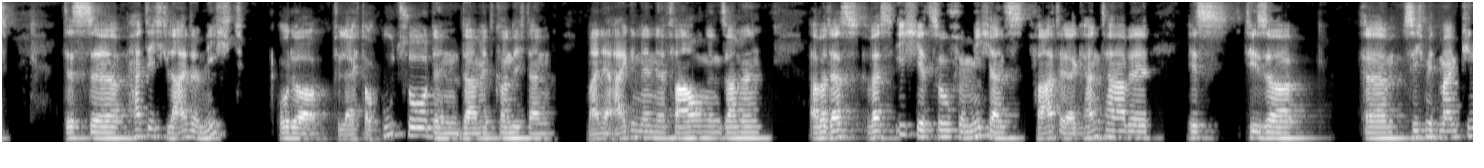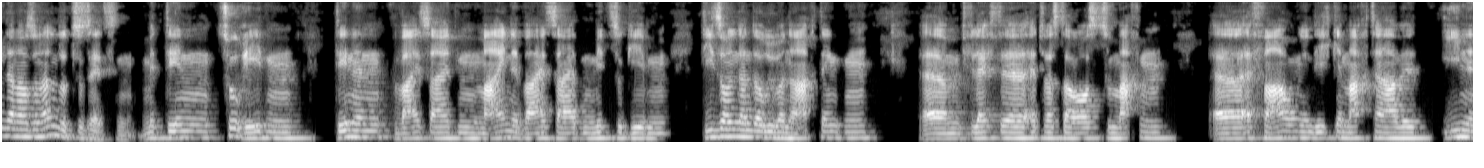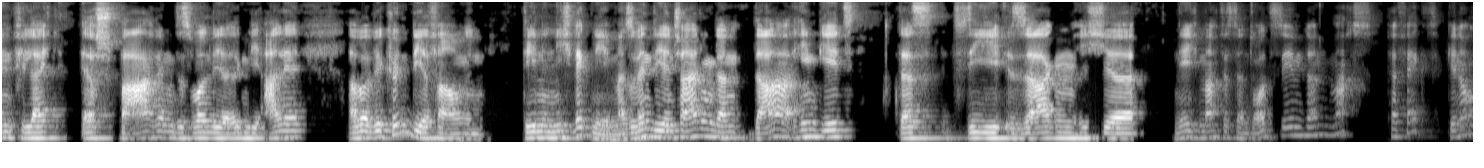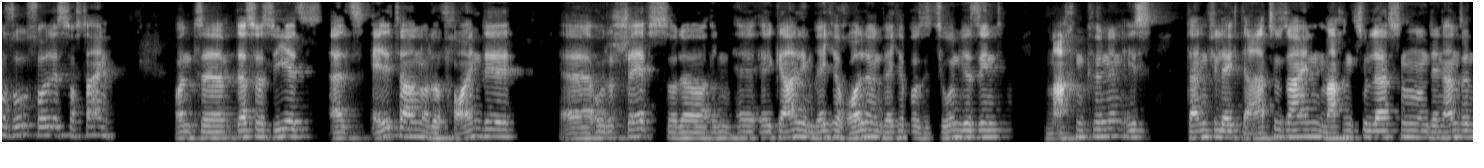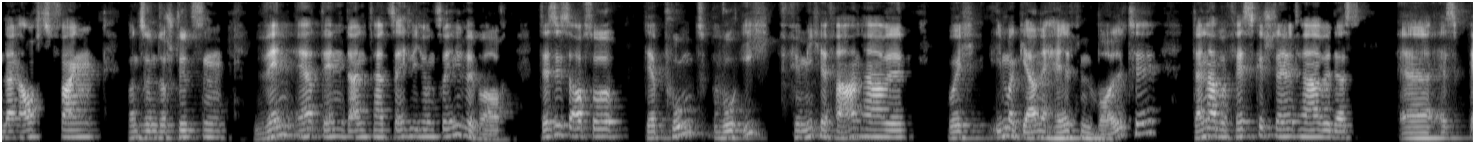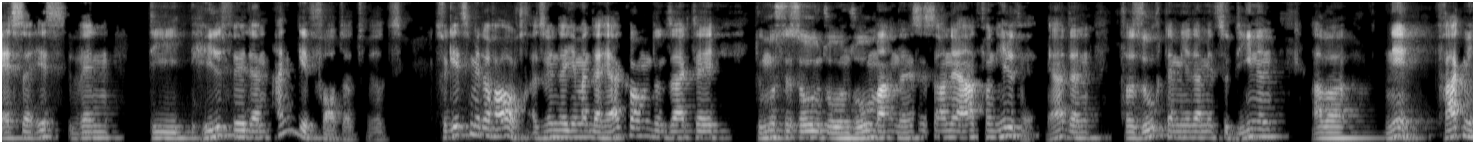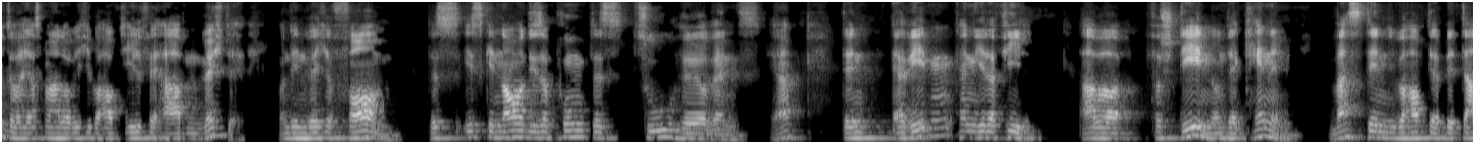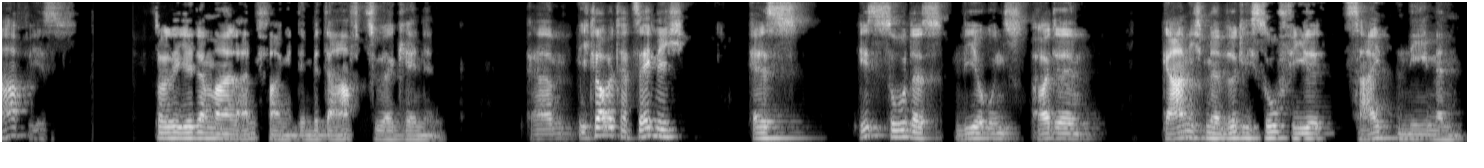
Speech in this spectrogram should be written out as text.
das äh, hatte ich leider nicht oder vielleicht auch gut so, denn damit konnte ich dann meine eigenen Erfahrungen sammeln. Aber das, was ich jetzt so für mich als Vater erkannt habe, ist dieser ähm, sich mit meinen Kindern auseinanderzusetzen, mit denen zu reden, denen Weisheiten, meine Weisheiten mitzugeben. Die sollen dann darüber nachdenken, ähm, vielleicht äh, etwas daraus zu machen, äh, Erfahrungen, die ich gemacht habe, ihnen vielleicht ersparen. Das wollen wir ja irgendwie alle. Aber wir können die Erfahrungen denen nicht wegnehmen. Also wenn die Entscheidung dann dahin geht, dass sie sagen, ich, äh, nee, ich mache das dann trotzdem, dann mach's. Perfekt, genau so soll es doch sein. Und äh, das, was wir jetzt als Eltern oder Freunde äh, oder Chefs oder in, äh, egal in welcher Rolle und welcher Position wir sind, machen können, ist dann vielleicht da zu sein, machen zu lassen und den anderen dann aufzufangen und zu unterstützen, wenn er denn dann tatsächlich unsere Hilfe braucht. Das ist auch so der Punkt, wo ich für mich erfahren habe, wo ich immer gerne helfen wollte, dann aber festgestellt habe, dass äh, es besser ist, wenn die Hilfe dann angefordert wird. So geht's mir doch auch. Also wenn da jemand daherkommt und sagt, hey, du musst es so und so und so machen, dann ist es auch eine Art von Hilfe. Ja, dann versucht er mir damit zu dienen. Aber nee, frag mich doch erstmal, ob ich überhaupt Hilfe haben möchte und in welcher Form. Das ist genau dieser Punkt des Zuhörens. Ja, denn erreden kann jeder viel. Aber verstehen und erkennen, was denn überhaupt der Bedarf ist, sollte jeder mal anfangen, den Bedarf zu erkennen. Ähm, ich glaube tatsächlich, es ist so, dass wir uns heute gar nicht mehr wirklich so viel Zeit nehmen,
